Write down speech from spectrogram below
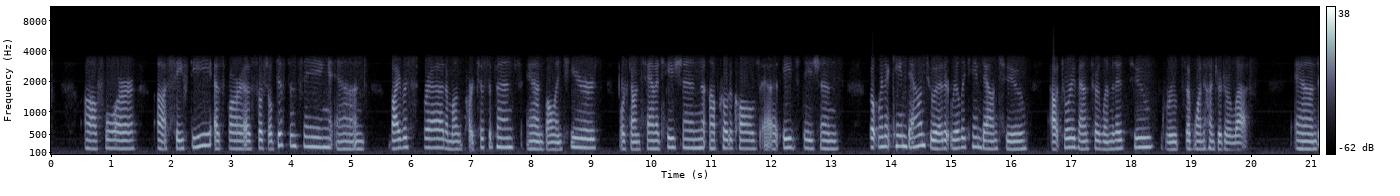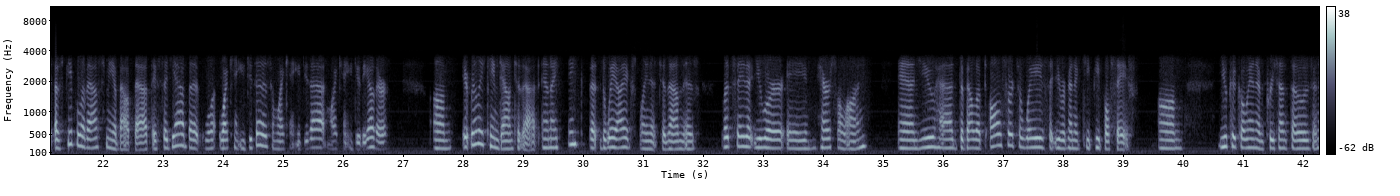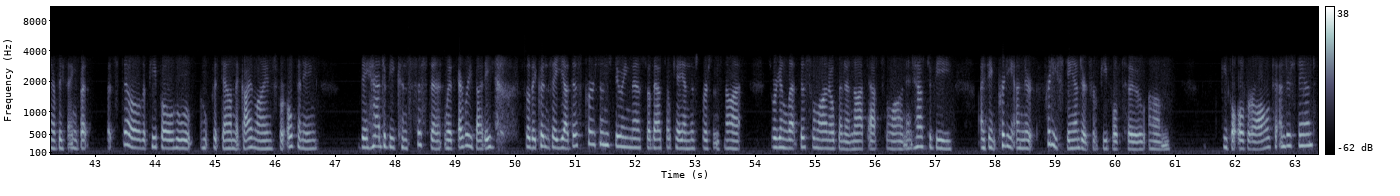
uh, for uh, safety as far as social distancing and virus spread among participants and volunteers worked on sanitation uh, protocols at aid stations. But when it came down to it, it really came down to outdoor events are limited to groups of 100 or less. And as people have asked me about that, they've said, yeah, but wh- why can't you do this and why can't you do that and why can't you do the other? Um, it really came down to that. And I think that the way I explain it to them is let's say that you were a hair salon and you had developed all sorts of ways that you were going to keep people safe um, you could go in and present those and everything, but but still, the people who who put down the guidelines for opening, they had to be consistent with everybody, so they couldn't say, yeah, this person's doing this, so that's okay, and this person's not. So we're going to let this salon open and not that salon. It has to be, I think, pretty under pretty standard for people to um, people overall to understand.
